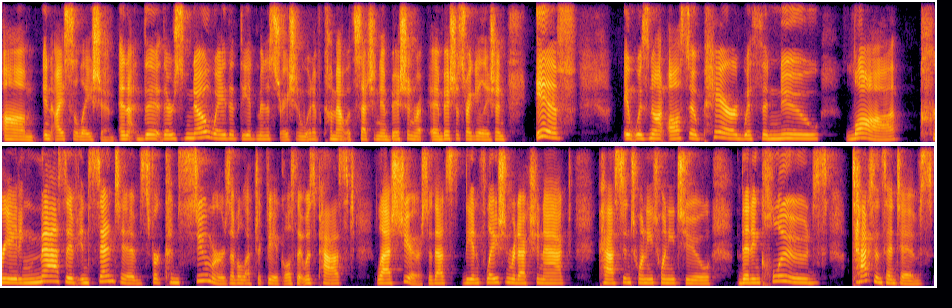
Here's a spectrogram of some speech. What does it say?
um, in isolation. And the, there's no way that the administration would have come out with such an ambition ambitious regulation if it was not also paired with the new law creating massive incentives for consumers of electric vehicles that was passed last year. So that's the Inflation Reduction Act passed in 2022 that includes tax incentives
